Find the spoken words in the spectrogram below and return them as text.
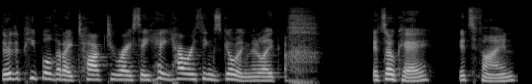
They're the people that I talk to where I say, "Hey, how are things going?" They're like, "It's okay. It's fine."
